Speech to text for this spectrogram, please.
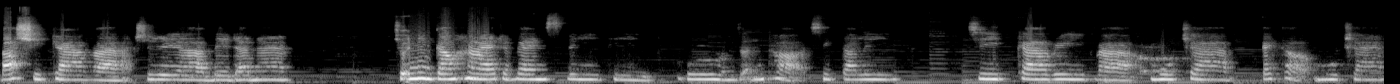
Bashika và Shriya Bedana. Chuỗi nâng cao 2 Advanced B thì Guru hướng dẫn thở Sitali, Chikari và Mucha, cách thở Mucha.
